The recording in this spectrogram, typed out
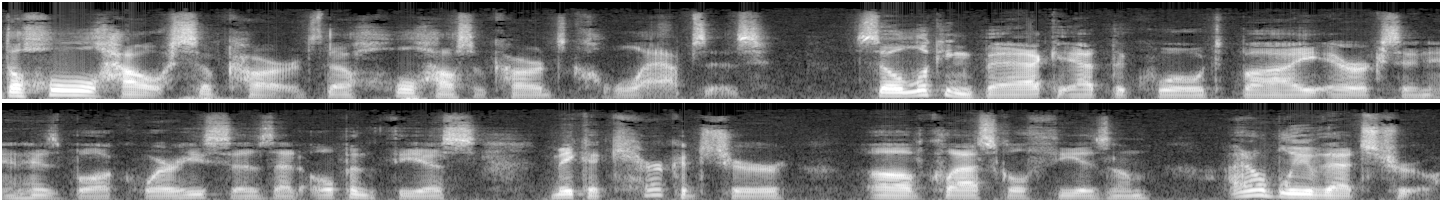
the whole house of cards, the whole house of cards collapses. So looking back at the quote by Erickson in his book where he says that open theists make a caricature of classical theism, I don't believe that's true.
